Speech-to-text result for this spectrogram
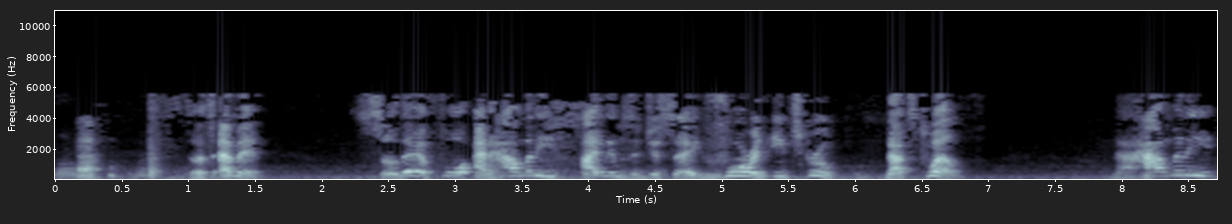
So it's Amen. So therefore, and how many items did you say? Four in each group. That's twelve. Now, how many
